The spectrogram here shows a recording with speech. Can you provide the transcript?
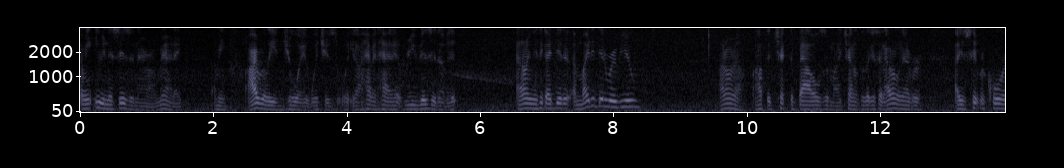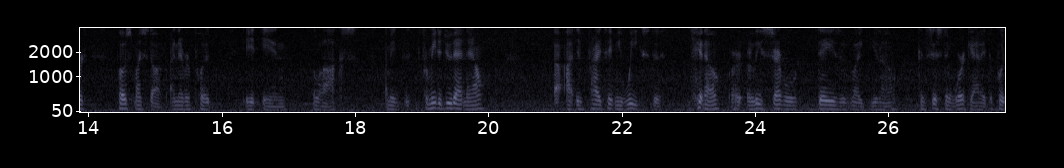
I mean, even this is an aromatic. I mean, I really enjoy it, which is, what you know, I haven't had a revisit of it. I don't even think I did it. I might have did a review. I don't know. I'll have to check the bowels of my channel because, like I said, I don't ever. I just hit record, post my stuff. I never put it in blocks. I mean, for me to do that now, uh, it'd probably take me weeks to, you know, or, or, at least several days of like, you know, consistent work at it to put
